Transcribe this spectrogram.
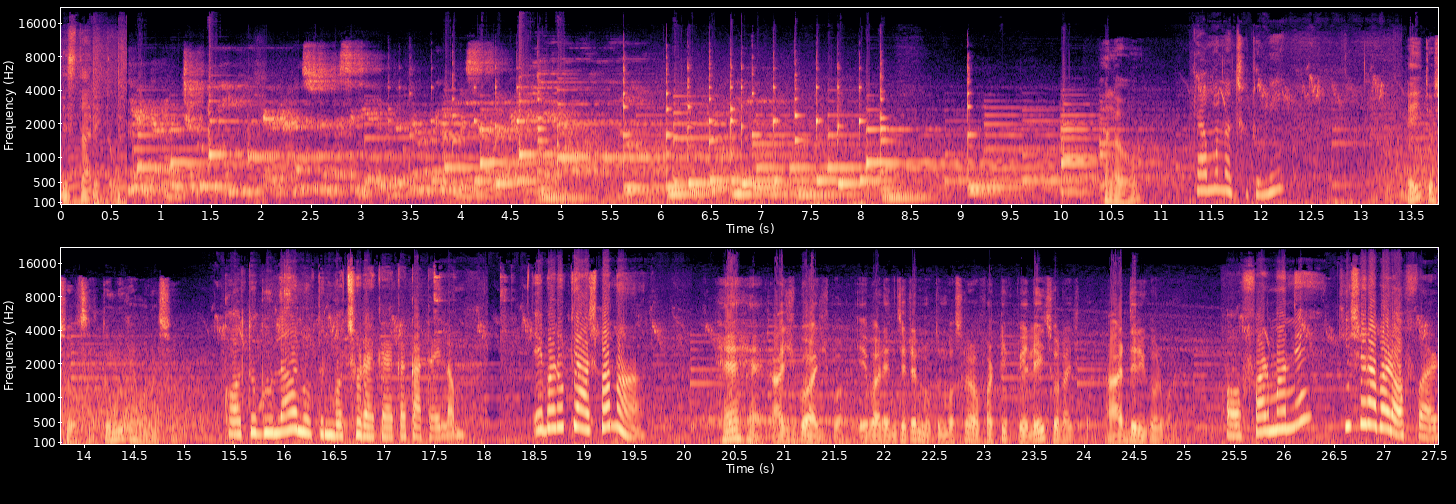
বিস্তারিত। হ্যালো কেমন আছো তুমি? এই তো চলছে। তুমি কেমন আছো? কতগুলা নতুন বছর একা একা কাটাইলাম। এবারও কি আসবা না? হ্যাঁ হ্যাঁ আসব আসব। এবার এনজেটের নতুন বছরের অফারটি পেলেই চলে আসব। আর দেরি করব না। অফার মানে? কিসের আবার অফার?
